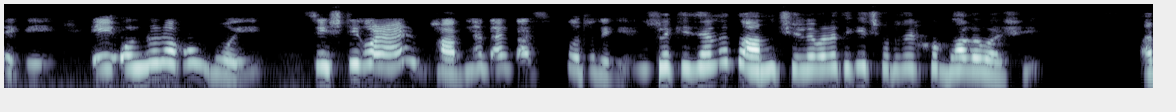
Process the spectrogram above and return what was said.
থেকে এই অন্যরকম বই সৃষ্টি করার ভাবনা তার কাছ কোথা থেকে আসলে কি জানো তো, আমি ছেলেবেলা থেকে ছোটদের খুব ভালোবাসি। আর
